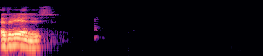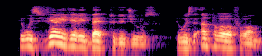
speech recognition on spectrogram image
Adrianus, he was very, very bad to the Jews. He was the emperor of Rome.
